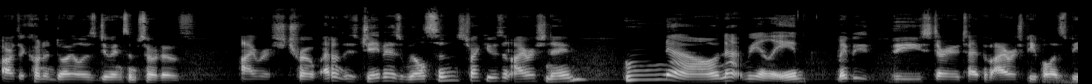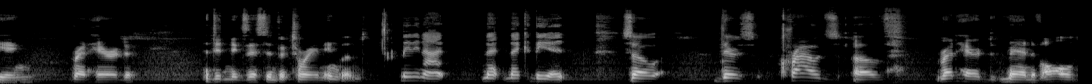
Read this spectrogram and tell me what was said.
Arthur Conan Doyle is doing some sort of Irish trope. I don't. Does Jabez Wilson strike you as an Irish name? No, not really. Maybe the stereotype of Irish people as being red haired didn't exist in Victorian England. Maybe not. That that could be it. So there's crowds of red-haired men of all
